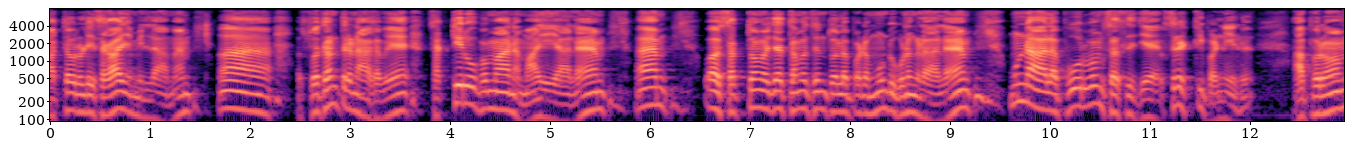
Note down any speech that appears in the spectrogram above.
மற்றவருடைய சகாயம் இல்லாமல் சுதந்திரனாகவே சக்தி ரூபமான மாயையால் சத்துவம் ரஜத்தமசுன்னு சொல்லப்படும் மூன்று குணங்களால் முன்னால் பூர்வம் சசிஜ சிருஷ்டி பண்ணீர்கள். அப்புறம்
